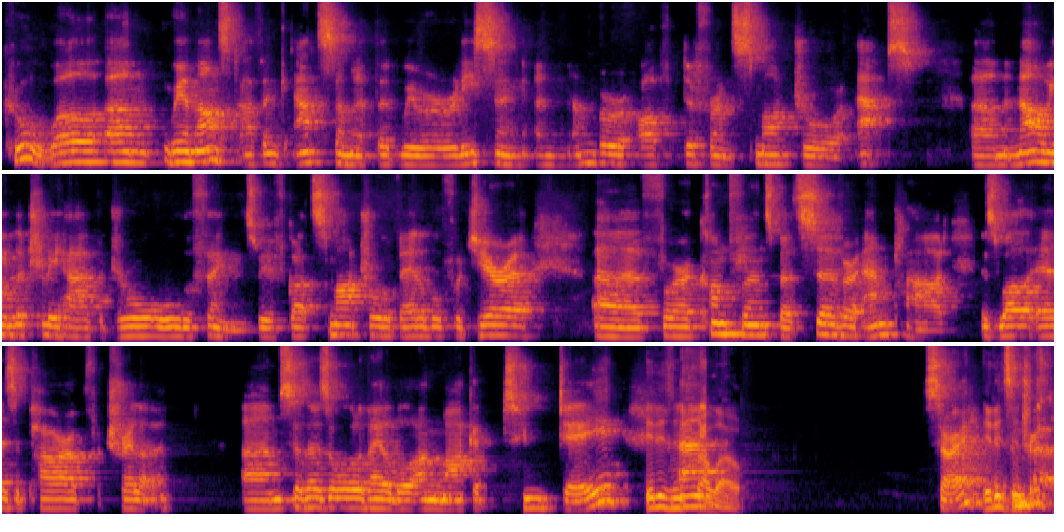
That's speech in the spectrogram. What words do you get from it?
Cool. Well, um, we announced, I think, at Summit that we were releasing a number of different Smart Draw apps. Um, and now we literally have Draw all the things. We've got Smart Draw available for Jira, uh, for Confluence, both server and cloud, as well as a power up for Trello. Um, so those are all available on the market today. It is in and, Trello. Sorry, it is in, in Trello.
